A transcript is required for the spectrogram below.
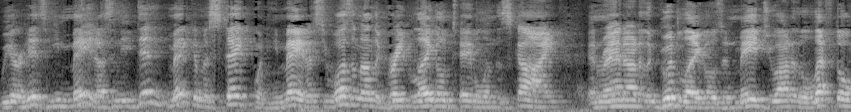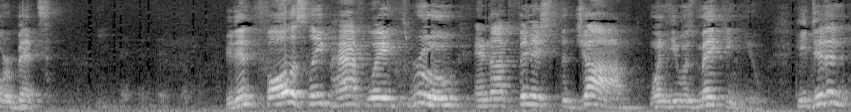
We are His. He made us, and He didn't make a mistake when He made us. He wasn't on the great Lego table in the sky and ran out of the good Legos and made you out of the leftover bits. He didn't fall asleep halfway through and not finish the job when He was making you. He didn't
